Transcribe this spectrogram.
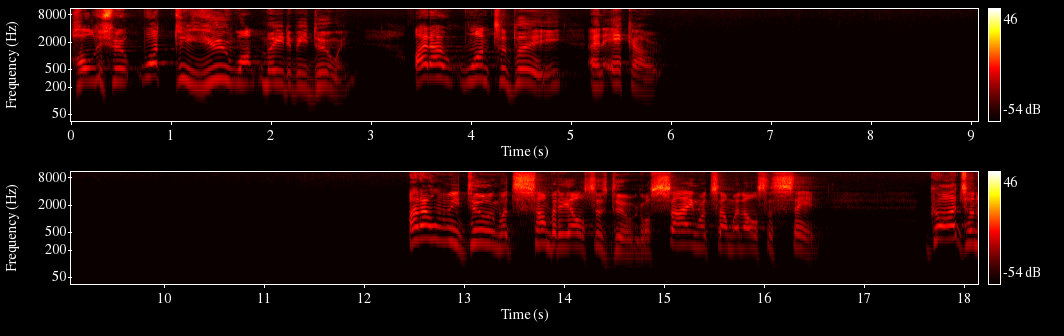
Holy Spirit, what do you want me to be doing? I don't want to be an echo. I don't want to be doing what somebody else is doing or saying what someone else has said. God's an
